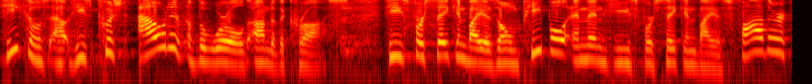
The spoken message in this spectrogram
He goes out, he's pushed out of the world onto the cross. He's forsaken by his own people, and then he's forsaken by his Father.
